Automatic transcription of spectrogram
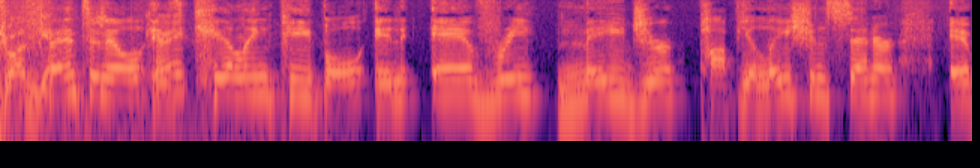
Drug Fentanyl okay. is killing people in every major population center. Every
